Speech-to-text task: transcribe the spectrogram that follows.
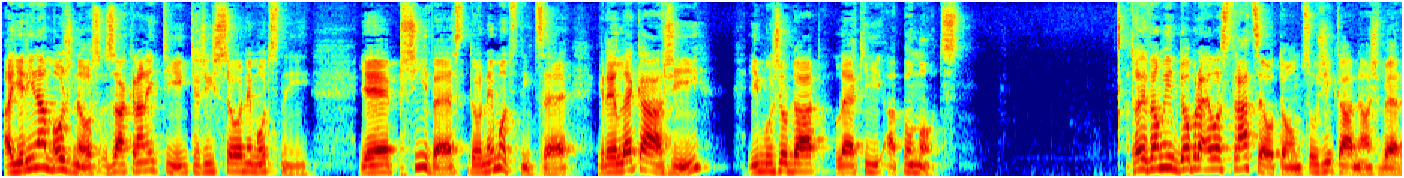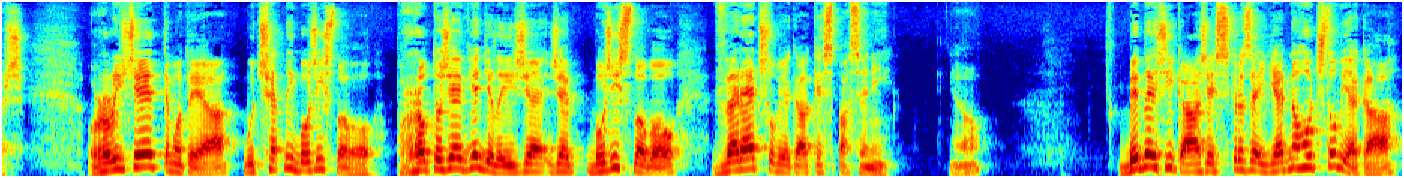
A jediná možnost zachránit ti, kteří jsou nemocní, je přivést do nemocnice, kde lékaři jim můžou dát léky a pomoc. A to je velmi dobrá ilustrace o tom, co říká náš verš. Rodiče Timoteja mu četli Boží slovo, protože věděli, že, že Boží slovo vede člověka ke spasení. Jo? Bible říká, že skrze jednoho člověka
